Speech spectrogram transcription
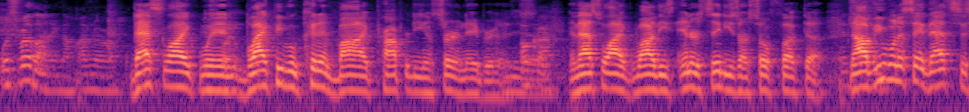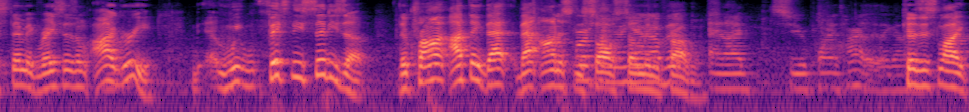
What's redlining though? I've never. That's like when when- black people couldn't buy property in certain neighborhoods. Okay. And that's like why these inner cities are so fucked up. Now, if you want to say that's systemic racism, I agree. We fix these cities up. The crime, I think that that honestly First solves so many of it, problems. and I see your point entirely. Like, I- Because it's like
